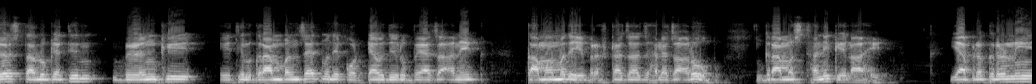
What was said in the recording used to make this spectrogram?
मिरज तालुक्यातील बेळंकी येथील ग्रामपंचायतमध्ये कोट्यावधी रुपयाचा अनेक कामामध्ये भ्रष्टाचार झाल्याचा आरोप ग्रामस्थांनी केला आहे. या प्रकरणी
